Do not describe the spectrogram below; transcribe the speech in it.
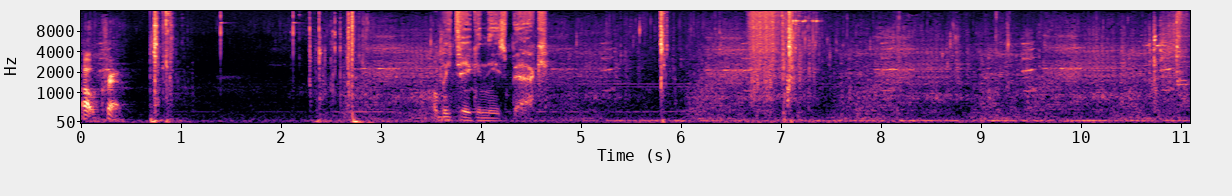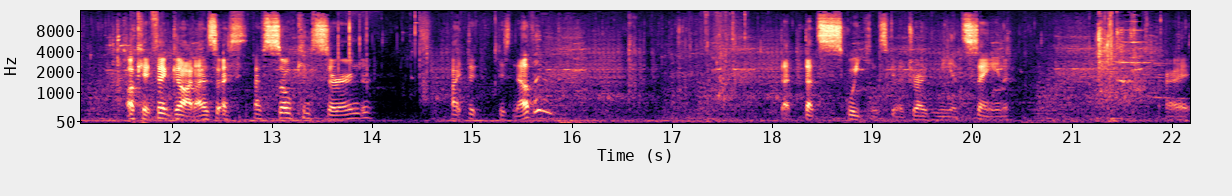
Oh, crap. I'll be taking these back. Okay, thank God. I was, I I was so concerned. I, th- there's nothing? That, that squeaking's gonna drive me insane. Alright.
